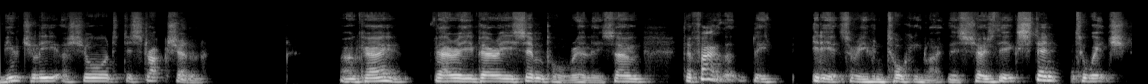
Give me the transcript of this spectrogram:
mutually assured destruction. Okay, very, very simple, really. So the fact that the idiots are even talking like this shows the extent to which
